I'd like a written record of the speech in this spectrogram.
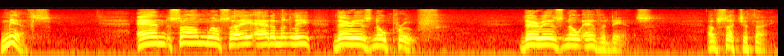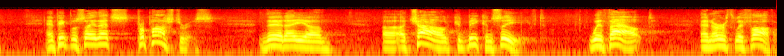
Myths. And some will say adamantly, there is no proof. There is no evidence of such a thing. And people say that's preposterous that a, uh, a child could be conceived without an earthly father,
